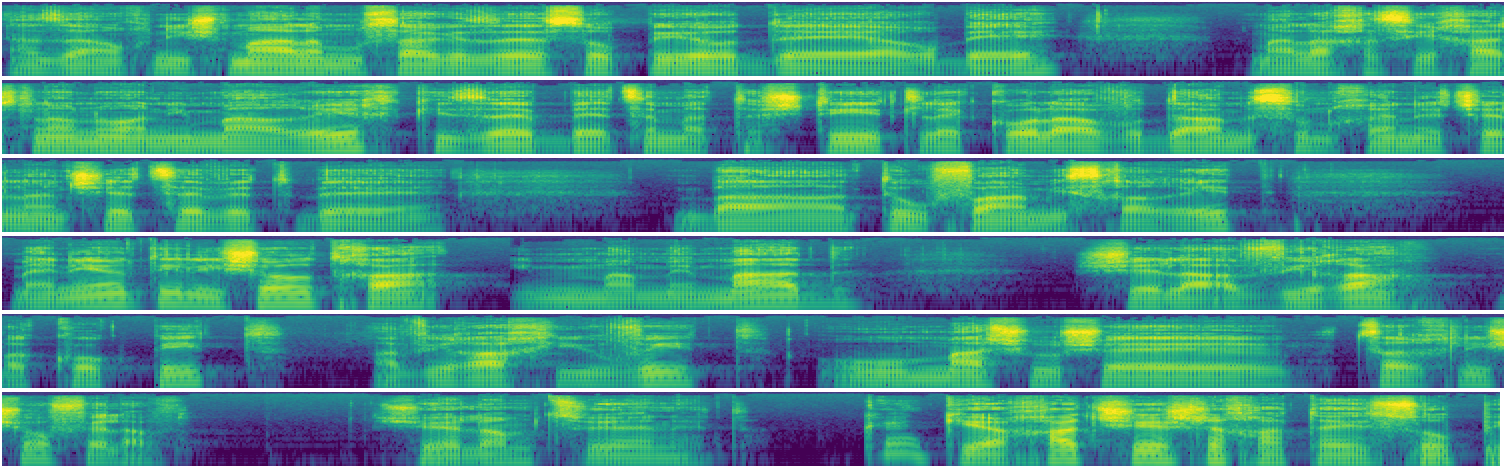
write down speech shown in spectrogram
אז אנחנו נשמע על המושג הזה SOP עוד uh, הרבה. במהלך השיחה שלנו, אני מעריך, כי זה בעצם התשתית לכל העבודה המסונכנת של אנשי צוות ב, בתעופה המסחרית. מעניין אותי לשאול אותך אם הממד של האווירה בקוקפיט, אווירה חיובית, הוא משהו שצריך לשאוף אליו. שאלה מצוינת. כן, כי אחת שיש לך את ה-SOP,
